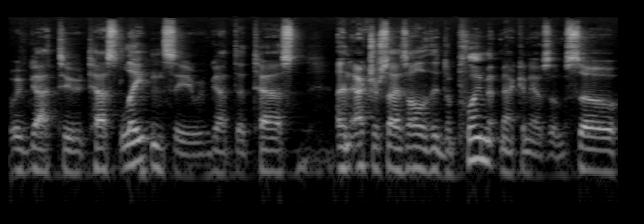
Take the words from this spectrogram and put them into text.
We've got to test latency. We've got to test and exercise all of the deployment mechanisms. So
